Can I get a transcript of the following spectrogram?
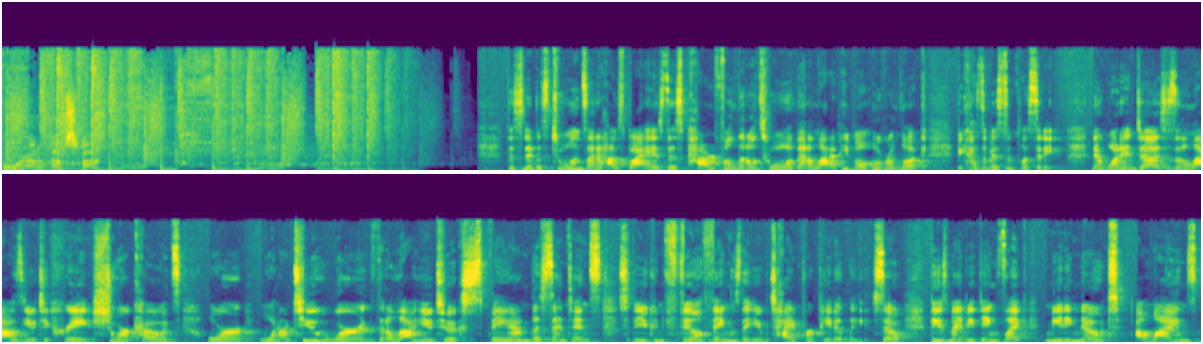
more out of HubSpot. The Snippets tool inside of HubSpot is this powerful little tool that a lot of people overlook because of its simplicity. Now, what it does is it allows you to create short codes or one or two words that allow you to expand the sentence so that you can fill things that you type repeatedly. So, these might be things like meeting note outlines,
